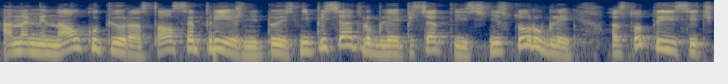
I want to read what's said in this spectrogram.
а номинал купюры остался прежний. То есть не 50 рублей, а 50 тысяч, не 100 рублей, а 100 тысяч.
